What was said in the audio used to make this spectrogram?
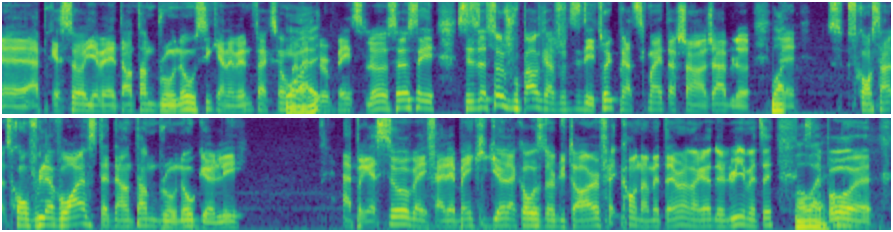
Euh, après ça, il y avait Danton Bruno aussi qui en avait une faction Ouais. manager base là. Ça, c'est, c'est de ça que je vous parle quand je vous dis des trucs pratiquement interchangeables. là. Ouais. Euh, ce qu'on sent- ce qu'on voulait voir, c'était Danton Bruno gueuler. Après ça, ben, il fallait bien qu'il gueule à cause d'un lutteur. Fait qu'on en mettait un en arrière de lui, mais tu sais, Ouais, c'était ouais. pas. euh, c'est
